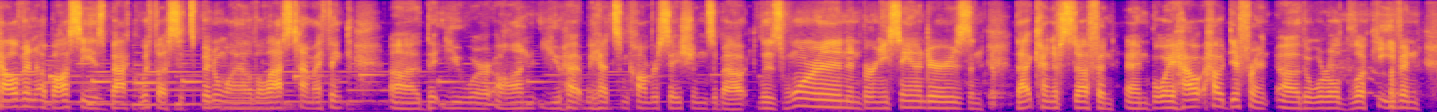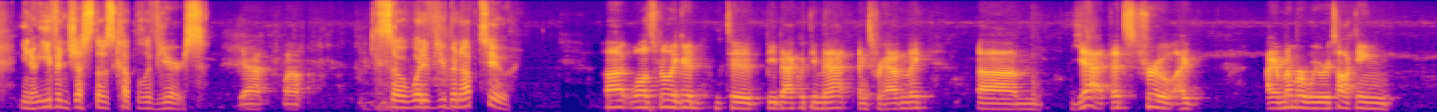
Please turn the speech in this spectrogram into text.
Calvin Abbasi is back with us. It's been a while. The last time I think uh, that you were on, you had we had some conversations about Liz Warren and Bernie Sanders and that kind of stuff. And and boy, how how different uh, the world looked even you know even just those couple of years. Yeah. Wow. So what have you been up to? Uh, well, it's really good to be back with you, Matt. Thanks for having me. Um, yeah, that's true. I I remember we were talking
